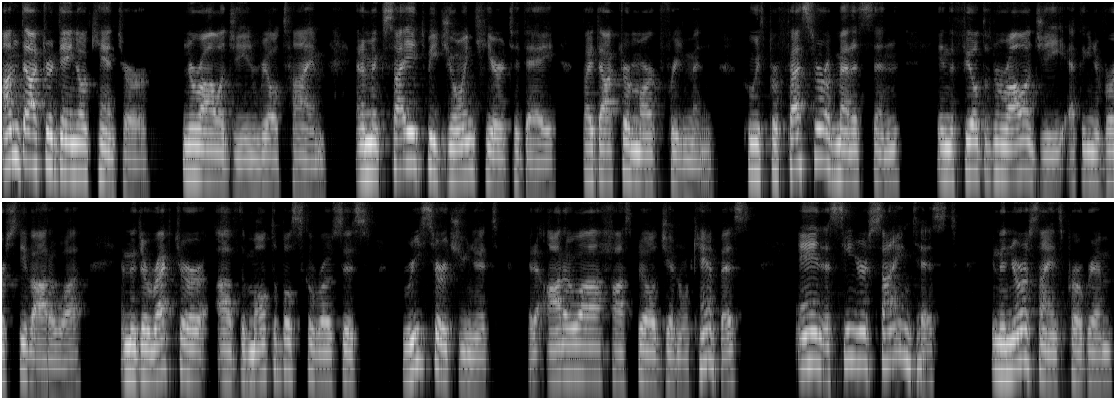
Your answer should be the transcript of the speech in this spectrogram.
I'm Dr. Daniel Kantor, Neurology in Real Time, and I'm excited to be joined here today by Dr. Mark Freedman, who is Professor of Medicine in the field of neurology at the University of Ottawa and the Director of the Multiple Sclerosis Research Unit at Ottawa Hospital General Campus, and a Senior Scientist in the Neuroscience Program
